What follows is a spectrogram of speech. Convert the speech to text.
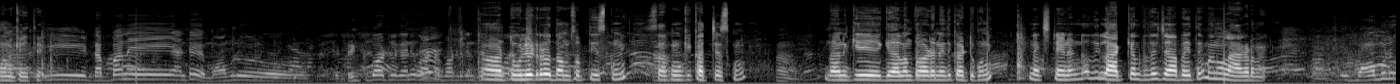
మనకైతే. ఈ డబ్బాని అంటే మామూలు డ్రింక్ బాటిల్ కానీ వాటర్ బాటిల్ కానీ టూ లీటర్ థమ్స్అప్ తీసుకుని సగంకి కట్ చేసుకుని దానికి గేలం తోడ అనేది కట్టుకుని నెక్స్ట్ ఏంటంటే అది లాక్కెళ్తుంది చేప అయితే మనం లాగడమే. మామూలు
